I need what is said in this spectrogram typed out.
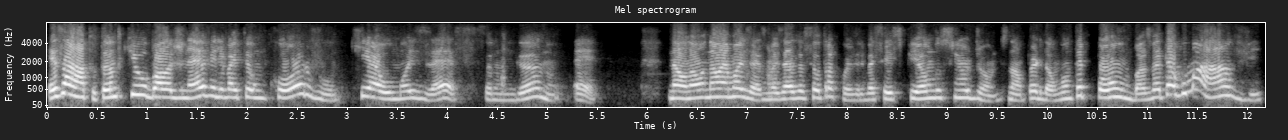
Exato, tanto que o Bola de Neve ele vai ter um corvo, que é o Moisés, se eu não me engano, é, não, não, não é Moisés. Moisés vai ser outra coisa. Ele vai ser espião do Sr. Jones. Não, perdão. Vão ter pombas. Vai ter alguma ave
